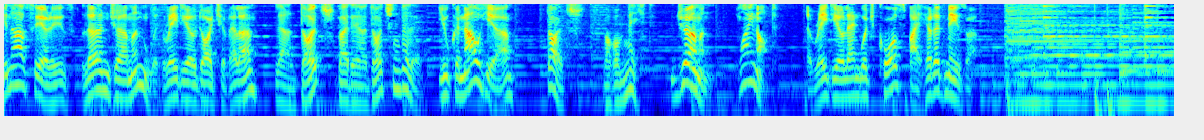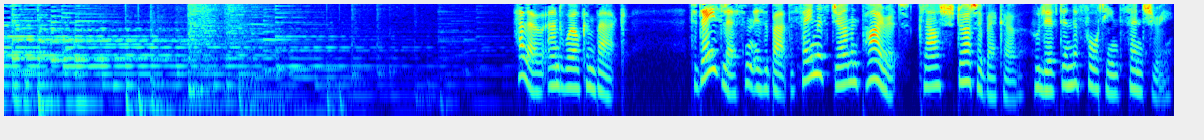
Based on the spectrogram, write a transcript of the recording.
In our series Learn German with Radio Deutsche Welle, Lernt Deutsch bei der Deutschen Welle. you can now hear Deutsch, warum nicht? German, Why Not? A radio language course by Herrad Meese. Hello and welcome back. Today's lesson is about the famous German pirate Klaus Störtebeker, who lived in the 14th century.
